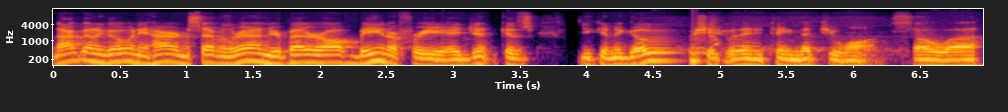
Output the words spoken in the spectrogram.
not going to go any higher than seventh round, you're better off being a free agent because you can negotiate with any team that you want. So uh,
